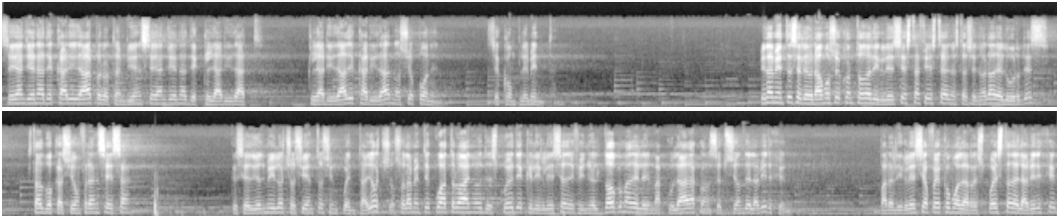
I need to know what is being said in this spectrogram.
sean llenas de caridad, pero también sean llenas de claridad. Claridad y caridad no se oponen se complementan. Finalmente celebramos hoy con toda la iglesia esta fiesta de Nuestra Señora de Lourdes, esta advocación francesa que se dio en 1858, solamente cuatro años después de que la iglesia definió el dogma de la Inmaculada Concepción de la Virgen. Para la iglesia fue como la respuesta de la Virgen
